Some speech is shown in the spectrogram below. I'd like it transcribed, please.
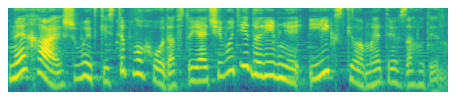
Нехай швидкість теплохода в стоячій воді дорівнює х км за годину.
